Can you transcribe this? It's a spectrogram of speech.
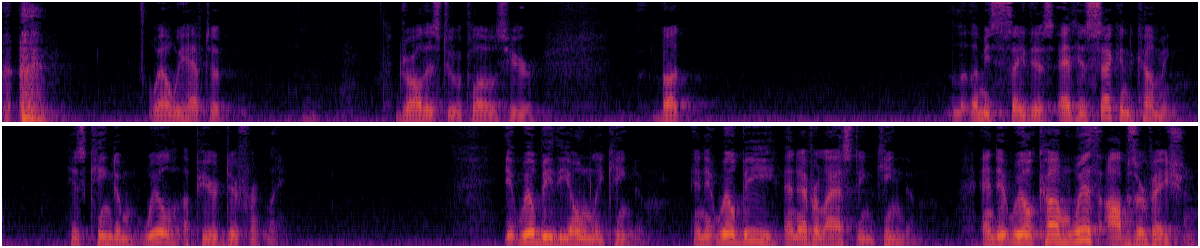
well, we have to draw this to a close here, but let me say this. At his second coming, his kingdom will appear differently it will be the only kingdom, and it will be an everlasting kingdom, and it will come with observation.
